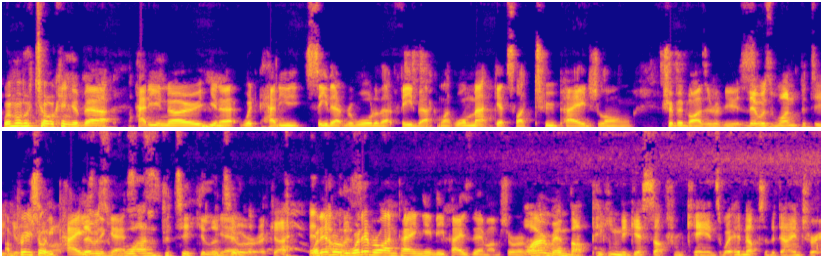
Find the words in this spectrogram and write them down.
when we were talking about how do you know, you know, what, how do you see that reward or that feedback? I'm like, well, Matt gets like two page long TripAdvisor reviews. There was one particular. I'm pretty sure he tour. pays There was guests. one particular Yeah. tour. Okay. Whatever, was- whatever I'm paying him, he pays them. I'm sure. Of I remember picking the guests up from Cairns. We're heading up to the Daintree,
